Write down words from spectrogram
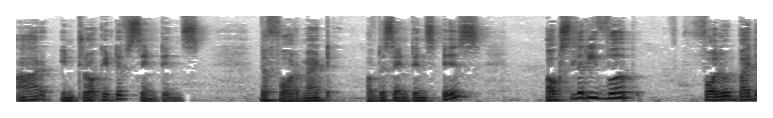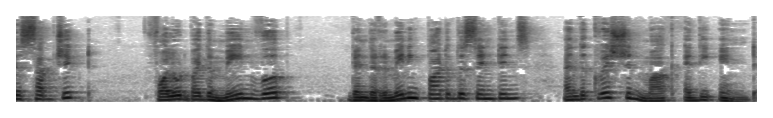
our interrogative sentence. The format of the sentence is auxiliary verb followed by the subject, followed by the main verb, then the remaining part of the sentence and the question mark at the end.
